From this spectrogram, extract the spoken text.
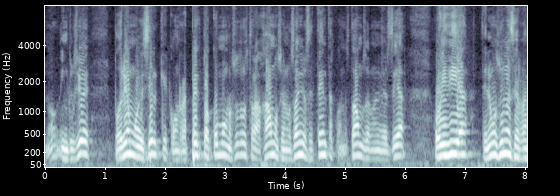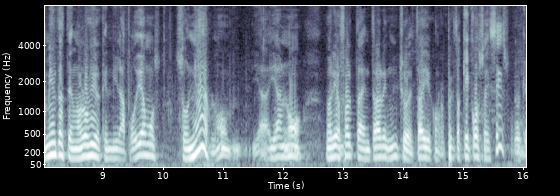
¿no? Inclusive podríamos decir que con respecto a cómo nosotros trabajamos en los años 70 cuando estábamos en la universidad, hoy día tenemos unas herramientas tecnológicas que ni las podíamos soñar, ¿no? Ya, ya no, no haría falta entrar en mucho detalle con respecto a qué cosa es eso. Ok,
